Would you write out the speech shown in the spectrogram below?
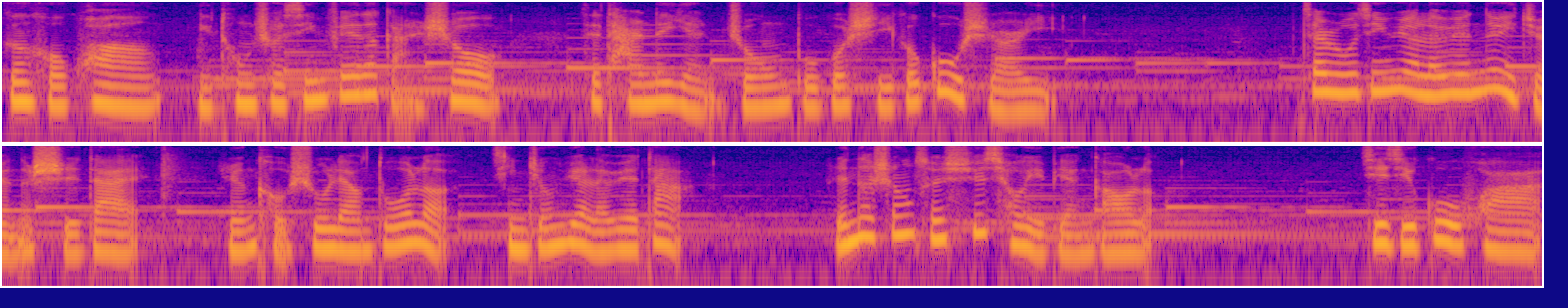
更何况你痛彻心扉的感受，在他人的眼中不过是一个故事而已。在如今越来越内卷的时代，人口数量多了，竞争越来越大，人的生存需求也变高了。阶级固化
